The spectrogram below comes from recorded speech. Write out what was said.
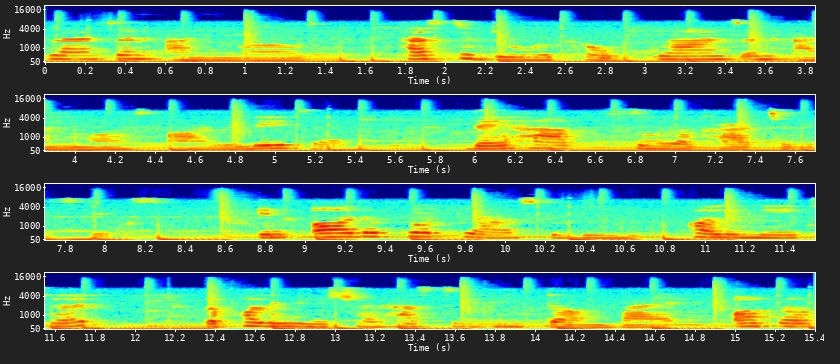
plants and animals has to do with how plants and animals are related. They have similar characteristics. In order for plants to be pollinated, the pollination has to be done by other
